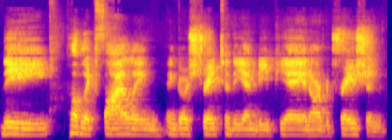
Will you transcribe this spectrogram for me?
the public filing and go straight to the NBPA and arbitration.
